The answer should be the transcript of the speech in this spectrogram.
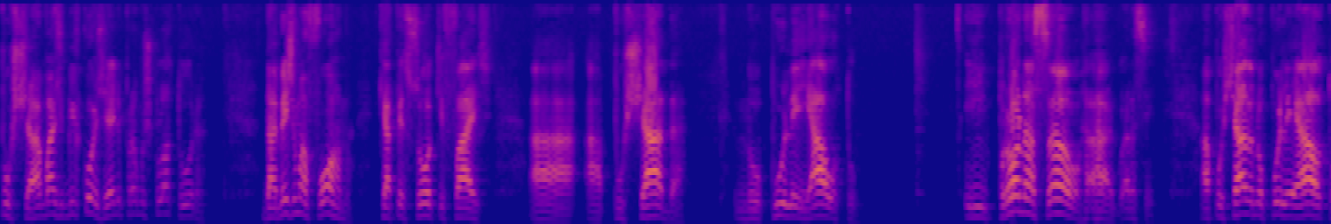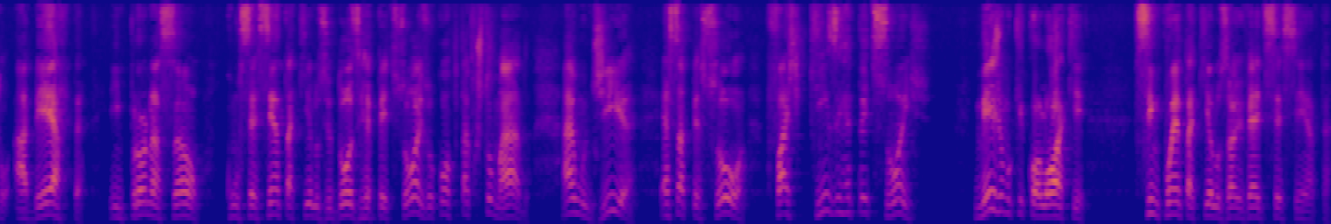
puxar mais glicogênio para a musculatura. Da mesma forma que a pessoa que faz a, a puxada no pulley alto em pronação, ah, agora sim, a puxada no pulley alto aberta em pronação com 60 quilos e 12 repetições, o corpo está acostumado. Aí um dia essa pessoa faz 15 repetições mesmo que coloque 50 quilos ao invés de 60,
